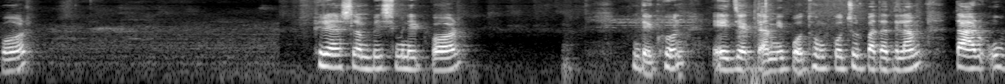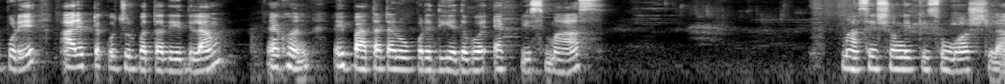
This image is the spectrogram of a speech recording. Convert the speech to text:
পর। ফিরে আসলাম বিশ মিনিট পর। দেখুন, এই যে একটা আমি প্রথম কচুর পাতা দিলাম, তার উপরে আরেকটা কচুর পাতা দিয়ে দিলাম। এখন এই পাতাটার উপরে দিয়ে দেব এক পিস মাছ। মাছের সঙ্গে কিছু মশলা।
